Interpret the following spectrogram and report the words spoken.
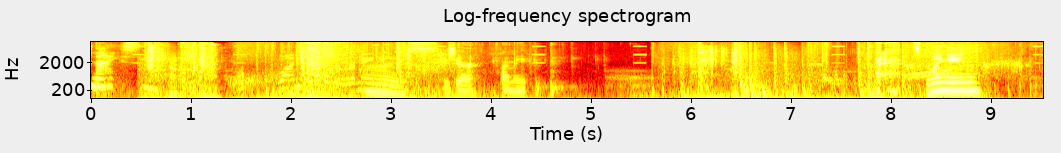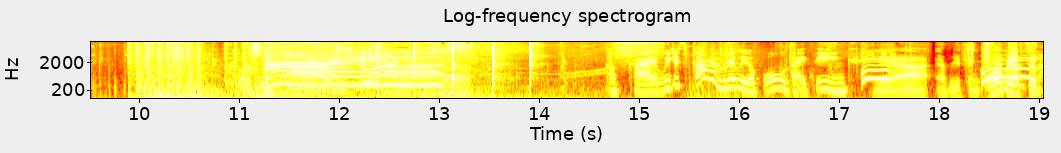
Nice. One enemy remaining. Nice. He's here by me. Swinging. Nice. Okay, we just gotta really hold, I think. Yeah, everything. Or we have to.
